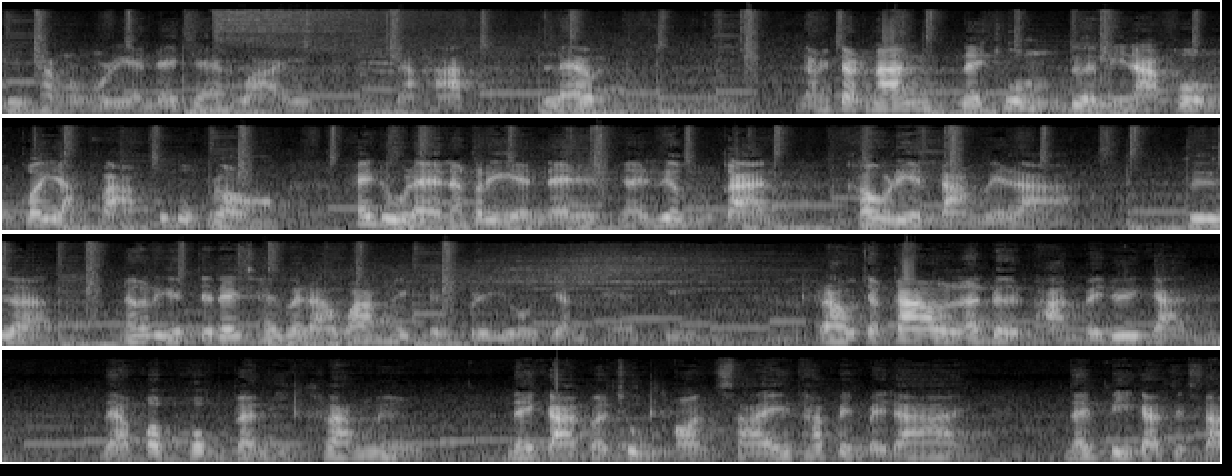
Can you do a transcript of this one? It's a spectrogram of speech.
ที่ทางโรงเรียนได้แจ้งไว้นะคะ แล้ว หลังจากนั้นในช่วงเดือนมีนาคมก็อยากฝากผู้ปกครอง ให้ดูแลนักเรียนในในเรื่องของการเข้าเรียนตามเวลา เพื่อนักเรียนจะได้ใช้เวลาว่างให้เกิดประโยชน์อย่างแท้จริง เราจะก้าวและเดินผ่านไปด้วยกัน แล้วก็พบกันอีกครั้งหนึ่งในการประชุมออนไซต์ถ้าเป็นไปได้ ในปีการศึกษา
